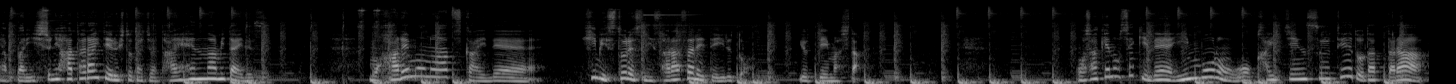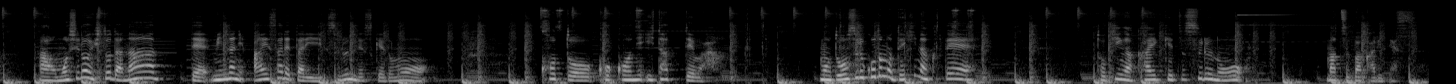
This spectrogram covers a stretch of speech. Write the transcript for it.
やっぱり一緒に働いている人たちは大変なみたいです。もう腫れ物扱いで日々ストレスにさらされていると言っていましたお酒の席で陰謀論を開陳する程度だったらあ面白い人だなってみんなに愛されたりするんですけどもことここに至ってはもうどうすることもできなくて時が解決するのを待つばかりです。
